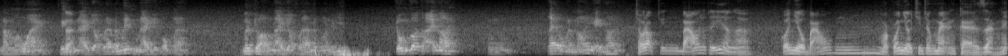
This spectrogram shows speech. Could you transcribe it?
nằm ở ngoài khi Dạ. đại giọt ra nó biết đại giật một nè nó cho thằng đại giọt ra được mà nó giết cũng có thể thôi ừ. theo mình nói vậy thôi cháu đọc trên báo cho thấy rằng là có nhiều báo hoặc có nhiều trên trang mạng kể rằng ấy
